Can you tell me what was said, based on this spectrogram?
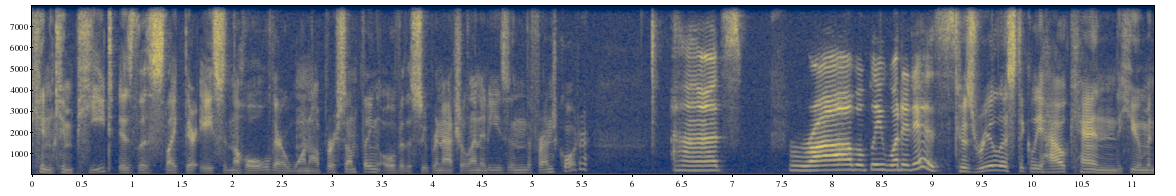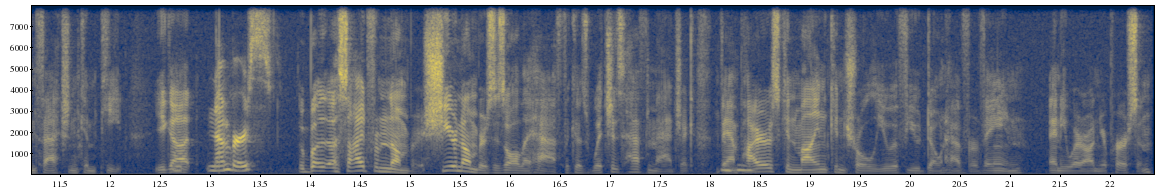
can compete? Is this like their ace in the hole, their one up or something over the supernatural entities in the French Quarter? Uh, that's probably what it is. Because realistically, how can the human faction compete? You got Numbers. But aside from numbers, sheer numbers is all they have because witches have magic. Mm-hmm. Vampires can mind control you if you don't have vervain anywhere on your person.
